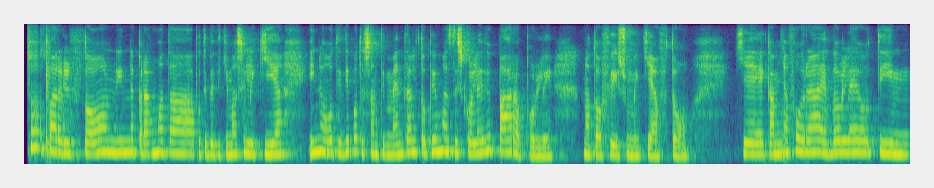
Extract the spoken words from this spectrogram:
στο παρελθόν, είναι πράγματα από την παιδική μας ηλικία, είναι οτιδήποτε sentimental το οποίο μας δυσκολεύει πάρα πολύ να το αφήσουμε και αυτό. Και καμιά φορά εδώ λέω ότι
